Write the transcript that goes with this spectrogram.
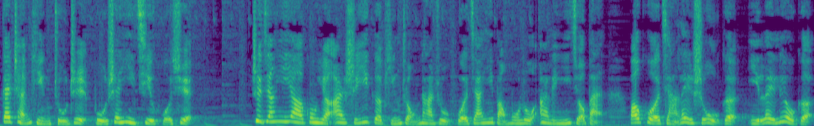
该产品主治补肾益气活血。浙江医药共有二十一个品种纳入国家医保目录二零一九版，包括甲类十五个，乙类六个，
